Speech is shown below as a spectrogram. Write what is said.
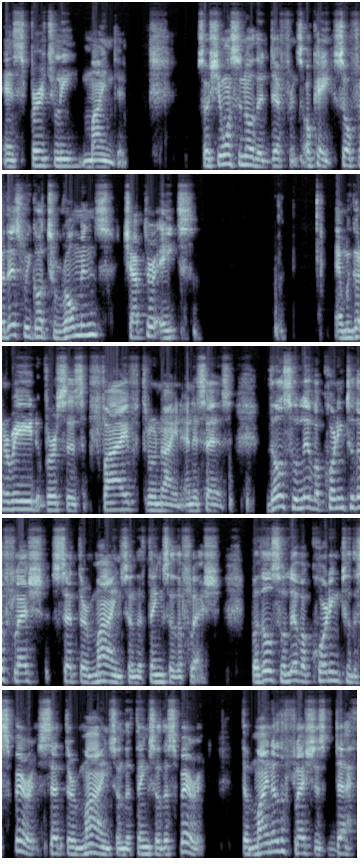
and spiritually minded. So she wants to know the difference. Okay, so for this, we go to Romans chapter 8, and we're going to read verses 5 through 9. And it says, Those who live according to the flesh set their minds on the things of the flesh, but those who live according to the Spirit set their minds on the things of the Spirit. The mind of the flesh is death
